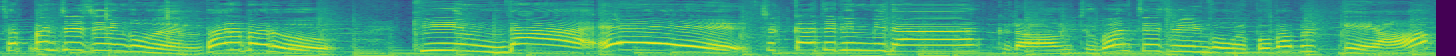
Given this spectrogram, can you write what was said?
첫 번째 주인공은 바로바로 김다엘 축하드립니다. 그럼 두 번째 주인공을 뽑아볼게요.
